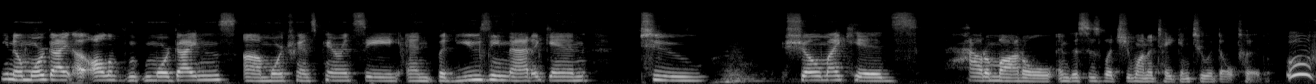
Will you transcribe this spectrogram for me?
you know, more guide, uh, all of more guidance, um, more transparency, and but using that again to show my kids how to model and this is what you want to take into adulthood. Ooh,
